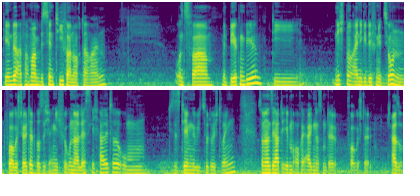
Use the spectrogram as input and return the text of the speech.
gehen wir einfach mal ein bisschen tiefer noch da rein. Und zwar mit Birkenbiel, die nicht nur einige Definitionen vorgestellt hat, was ich eigentlich für unerlässlich halte, um dieses Themengebiet zu durchdringen, sondern sie hat eben auch ihr eigenes Modell vorgestellt. Also,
